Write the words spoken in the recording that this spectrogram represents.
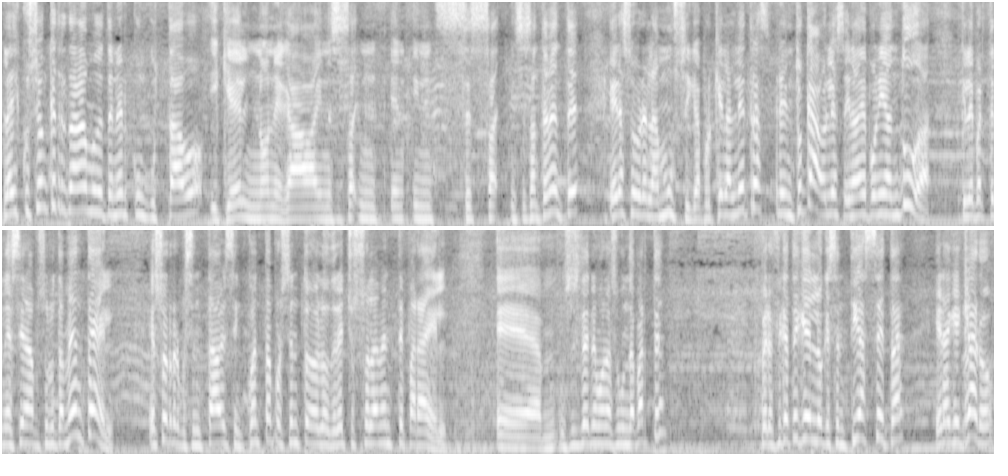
la discusión que tratábamos de tener con Gustavo, y que él no negaba incesa- in- in- incesa- incesantemente, era sobre la música, porque las letras eran intocables y nadie ponía en duda que le pertenecían absolutamente a él. Eso representaba el 50% de los derechos solamente para él. Eh, no sé si tenemos una segunda parte. Pero fíjate que lo que sentía Z era que, claro,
